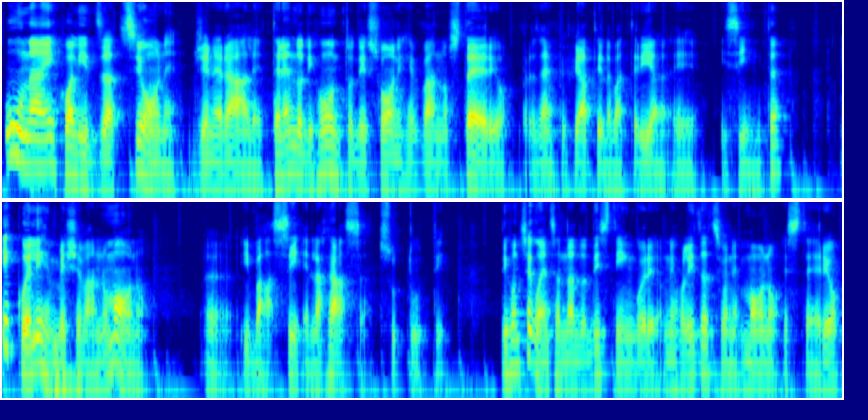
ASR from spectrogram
una equalizzazione generale, tenendo di conto dei suoni che vanno stereo, per esempio i piatti della batteria e i synth, e quelli che invece vanno mono, eh, i bassi e la cassa, su tutti. Di conseguenza andando a distinguere un'equalizzazione mono e stereo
